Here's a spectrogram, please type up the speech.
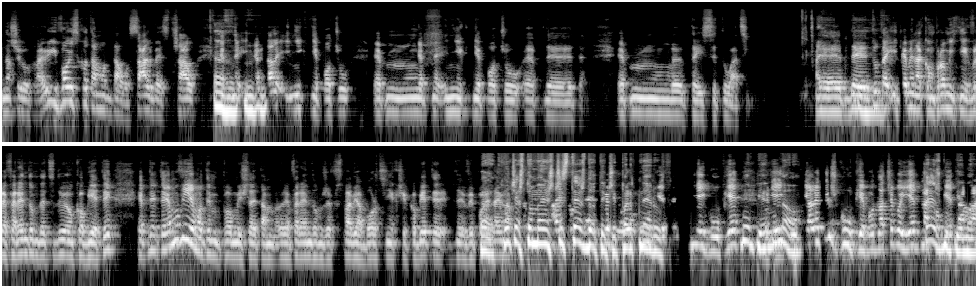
naszego kraju i wojsko tam oddało salwę, strzał e, i tak mhm. dalej i nikt nie poczuł nikt nie poczuł tej sytuacji. E, e, Tutaj idziemy na kompromis, niech w referendum decydują kobiety. E, To ja mówiłem o tym pomyśle tam referendum, że w sprawie aborcji niech się kobiety wypowiadają. tak, chociaż to mężczyzn też dotyczy, partnerów. Mniej głupie, Głupie, mniej no. głupie, ale też głupie, bo dlaczego jedna Też kobieta głupie,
